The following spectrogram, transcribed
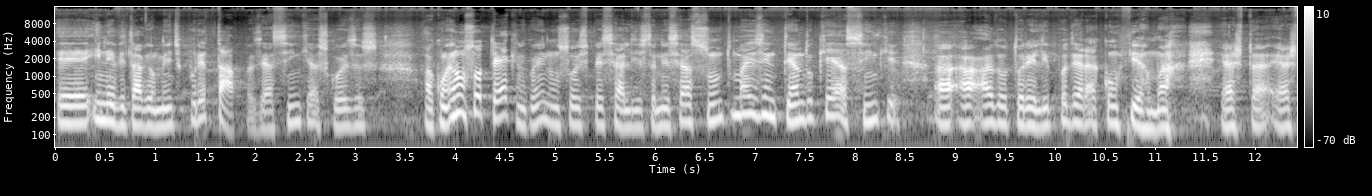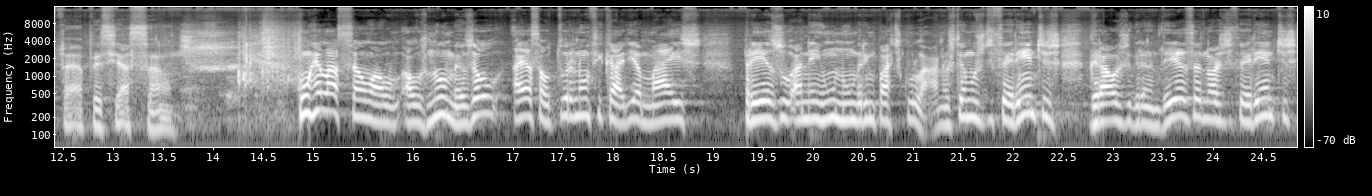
é, inevitavelmente, por etapas. É assim que as coisas acontecem. Eu não sou técnico, hein, não sou especialista nesse assunto, mas entendo que é assim que a, a, a doutora Eli poderá confirmar esta, esta apreciação. Com relação ao, aos números, eu, a essa altura, não ficaria mais preso a nenhum número em particular. Nós temos diferentes graus de grandeza, nós diferentes,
